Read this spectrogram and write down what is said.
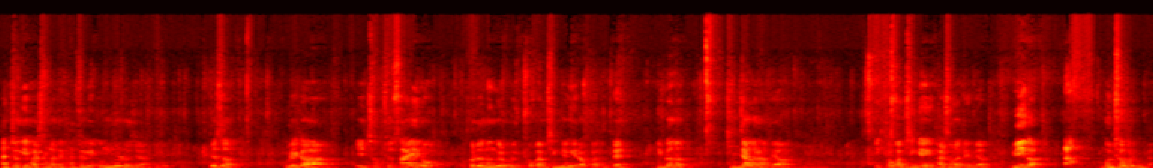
한쪽이 활성화되면 한쪽이 억눌러져요. 그래서 우리가 이 척추 사이로 흐르는 걸 우리 교감신경이라고 하는데 이거는 긴장을 하면 이 교감신경이 활성화되면 위가 딱 멈춰버립니다.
